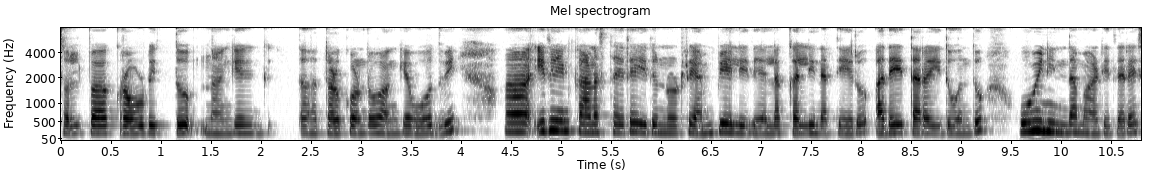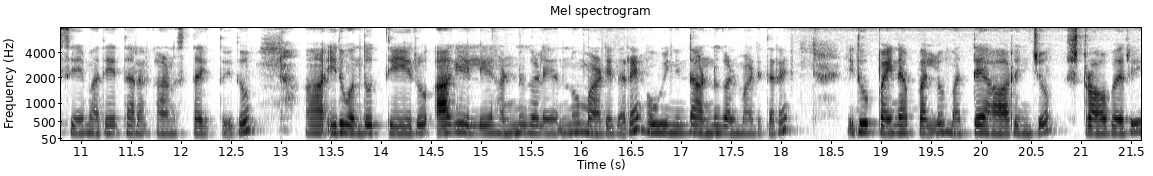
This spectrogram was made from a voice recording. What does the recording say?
ಸ್ವಲ್ಪ ಕ್ರೌಡ್ ಇತ್ತು. ನನಗೆ ತಳ್ಕೊಂಡು ಹಂಗೆ ಹೋದ್ವಿ. ಇದು ಏನು ಕಾಣಿಸ್ತಾ ಇದೆ? ಇದು ನೋಡ್ರಿ ಹಂಪಿಯಲ್ಲಿದೆ ಎಲ್ಲ ಕಲ್ಲಿನ ತೇರು. ಅದೇ ಥರ ಇದು ಒಂದು ಹೂವಿನಿಂದ ಮಾಡಿದರೆ ಸೇಮ್ ಅದೇ ಥರ ಕಾಣಿಸ್ತಾ ಇತ್ತು ಇದು. ಇದು ಒಂದು ತೇರು. ಹಾಗೆ ಇಲ್ಲಿ ಹಣ್ಣುಗಳನ್ನು ಮಾಡಿದ್ದಾರೆ ಹೂವಿನಿಂದ ಹಣ್ಣುಗಳು ಮಾಡಿದ್ದಾರೆ ಇದು ಪೈನಾಪಲ್ಲು, ಮತ್ತು ಆರೆಂಜು, ಸ್ಟ್ರಾಬೆರಿ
